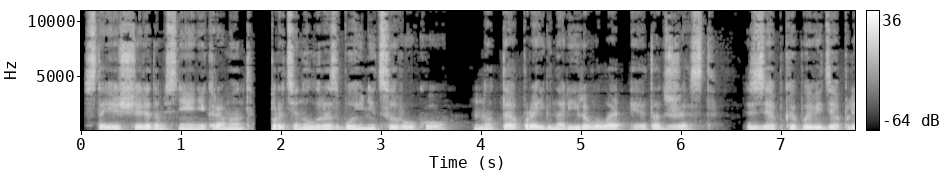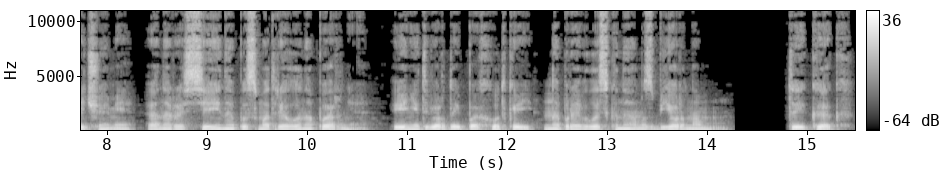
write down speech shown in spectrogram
Стоящий рядом с ней некромант протянул разбойнице руку, но та проигнорировала этот жест. Зябко поведя плечами, она рассеянно посмотрела на парня и нетвердой походкой направилась к нам с Бьорном. «Ты как?»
